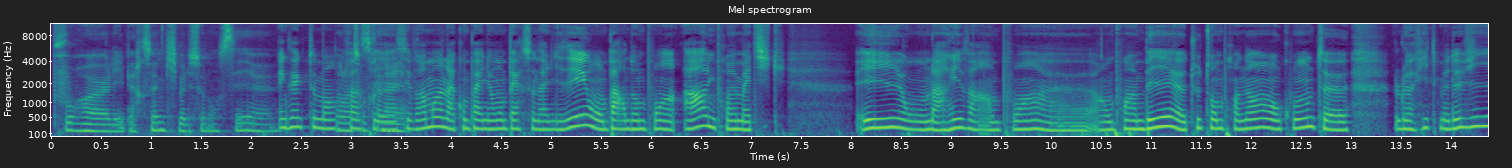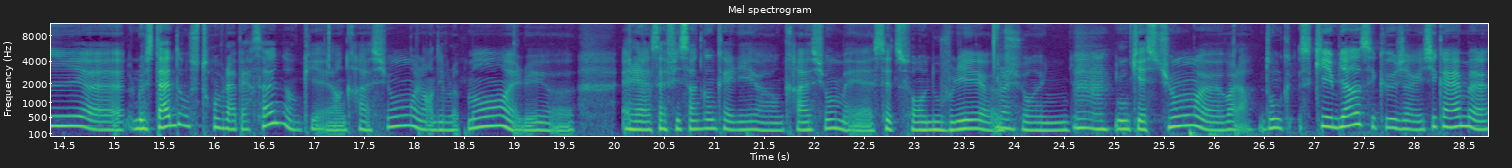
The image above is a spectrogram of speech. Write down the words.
pour les personnes qui veulent se lancer Exactement. dans C'est vraiment un accompagnement personnalisé où on part d'un point A, une problématique, et on arrive à un point, euh, à un point B euh, tout en prenant en compte euh, le rythme de vie, le stade où se trouve la personne. Donc, elle est en création, elle est en développement, elle est, elle ça fait cinq ans qu'elle est en création, mais elle essaie de se renouveler sur une, mm-hmm. une question. voilà. Donc, ce qui est bien, c'est que j'ai réussi quand même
